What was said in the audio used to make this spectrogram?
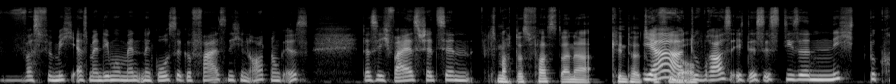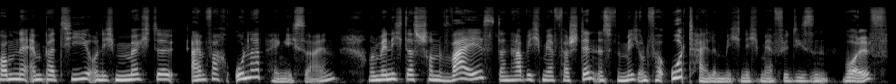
was für mich erstmal in dem Moment eine große Gefahr ist, nicht in Ordnung ist. Dass ich weiß, Schätzchen. Das macht das fast deiner Kindheit. Ja, du brauchst, es ist diese nicht bekommene Empathie und ich möchte einfach unabhängig sein. Und wenn ich das schon weiß, dann habe ich mehr Verständnis für mich und verurteile mich nicht mehr für diesen Wolf.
